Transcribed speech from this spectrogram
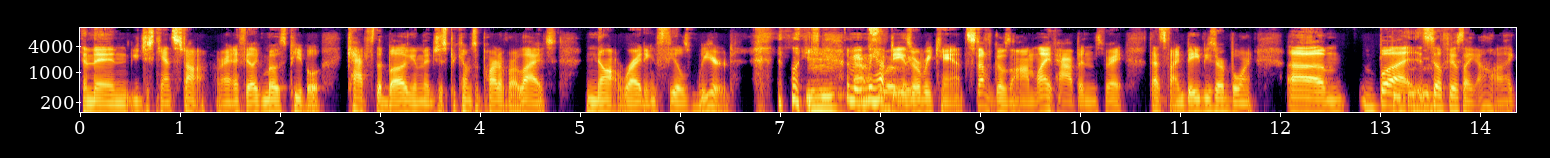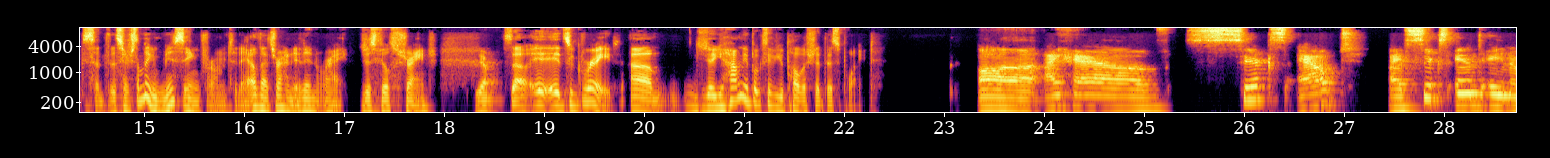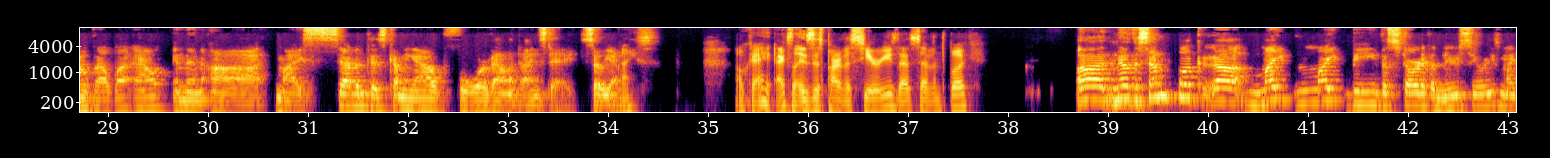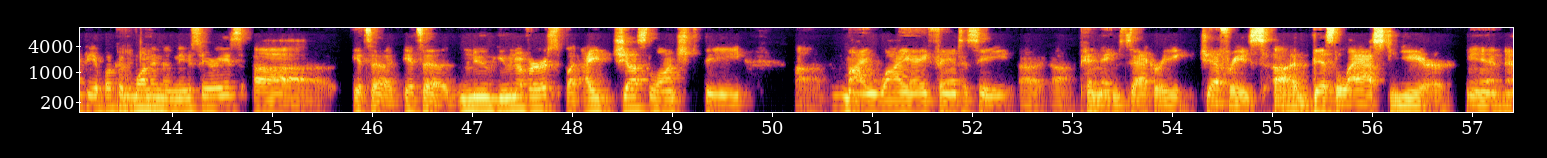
and then you just can't stop right? I feel like most people catch the bug and it just becomes a part of our lives. Not writing feels weird. Like mm-hmm, i mean absolutely. we have days where we can't. Stuff goes on. Life happens right? That's fine. Babies are born. Um, but it still feels like oh like so, is there something missing from today? Oh that's right. I didn't write. It just feels strange. Yeah so it, it's great. Um so you how many books have you published at this point? Uh i have six out I have six and a novella out, and then uh my seventh is coming out for Valentine's Day. So yeah, nice. Okay, excellent. Is this part of a series? That seventh book? Uh, no, the seventh book uh, might might be the start of a new series. Might be a book okay. one in a new series. Uh, it's a it's a new universe, but I just launched the uh, my YA fantasy uh, uh, pen name Zachary Jeffries uh, this last year in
